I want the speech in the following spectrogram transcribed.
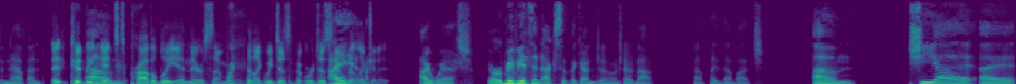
didn't happen. It could be. it's Um, probably in there somewhere. like we just we're just going to look at it. I wish, or maybe it's an exit the Gungeon, which I've not not played that much. Um, she uh, uh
